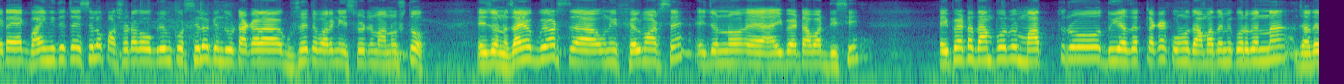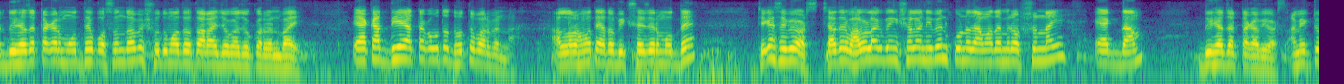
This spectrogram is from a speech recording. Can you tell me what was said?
এটা এক ভাই নিতে চাইছিল, পাঁচশো টাকা অগ্রিম করছিল, কিন্তু টাকাটা ঘুষাইতে পারেনি স্টুডেন্ট মানুষ তো। এই জন্য যাই হোক বিয়ার্স উনি ফেল মারছে, এই জন্য এই ব্যাটা আবার দিছি। এই প্যাডটার দাম পড়বে মাত্র দুই হাজার টাকা, কোনো দামাদামি করবেন না। যাদের দুই হাজার টাকার মধ্যে পছন্দ হবে, শুধুমাত্র তারাই যোগাযোগ করবেন ভাই। এক হাত দিয়ে একটা কবুতর ধরতে পারবেন না। আল্লাহ রহমতে এত বিগ সাইজের মধ্যে। ঠিক আছে বিয়ার্স যাদের ভালো লাগবে ইনশাল্লাহ নেবেন, কোনো দামাদামির অপশন নাই, এক দাম দুই হাজার টাকা বিয়ার্স আমি একটু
